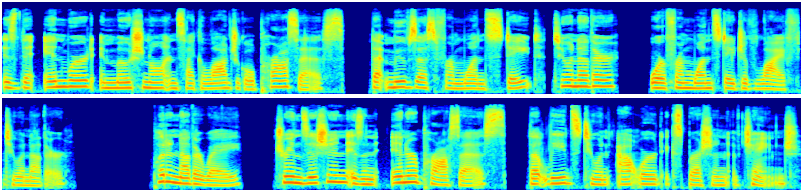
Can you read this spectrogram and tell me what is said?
is the inward emotional and psychological process that moves us from one state to another or from one stage of life to another. Put another way, transition is an inner process that leads to an outward expression of change.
